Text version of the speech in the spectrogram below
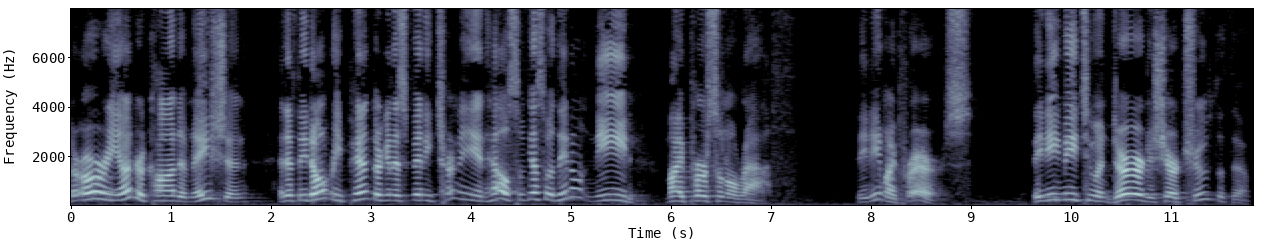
They're already under condemnation. And if they don't repent, they're going to spend eternity in hell. So, guess what? They don't need my personal wrath, they need my prayers. They need me to endure to share truth with them.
